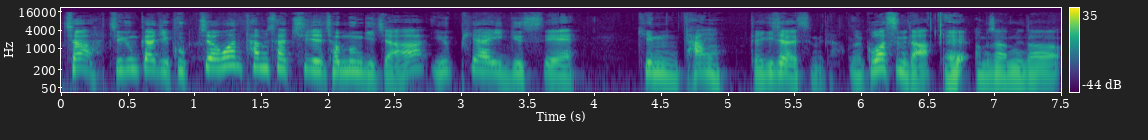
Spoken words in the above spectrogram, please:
자, 지금까지 국정원 탐사 취재 전문 기자 UPI 뉴스의 김당 대기자였습니다. 오늘 고맙습니다. 네, 감사합니다.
